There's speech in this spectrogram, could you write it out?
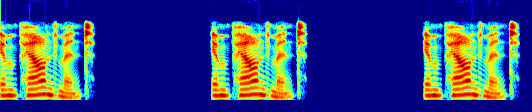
impoundment. Impoundment. Impoundment.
